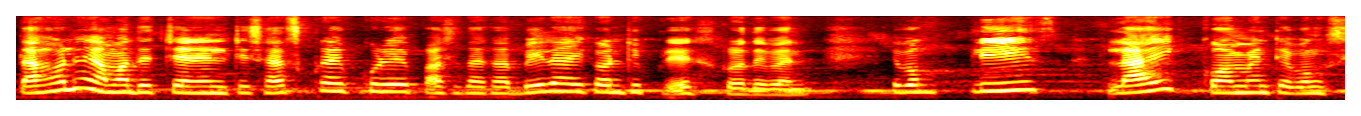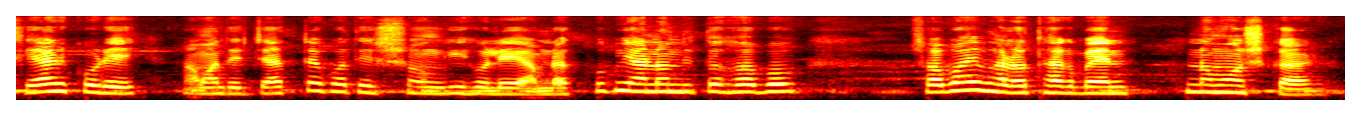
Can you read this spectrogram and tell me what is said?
তাহলে আমাদের চ্যানেলটি সাবস্ক্রাইব করে পাশে থাকা বেল আইকনটি প্রেস করে দেবেন। এবং প্লিজ লাইক, কমেন্ট এবং শেয়ার করে আমাদের যাত্রাপথের সঙ্গী হলে আমরা খুবই আনন্দিত হব। সবাই ভালো থাকবেন। নমস্কার।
